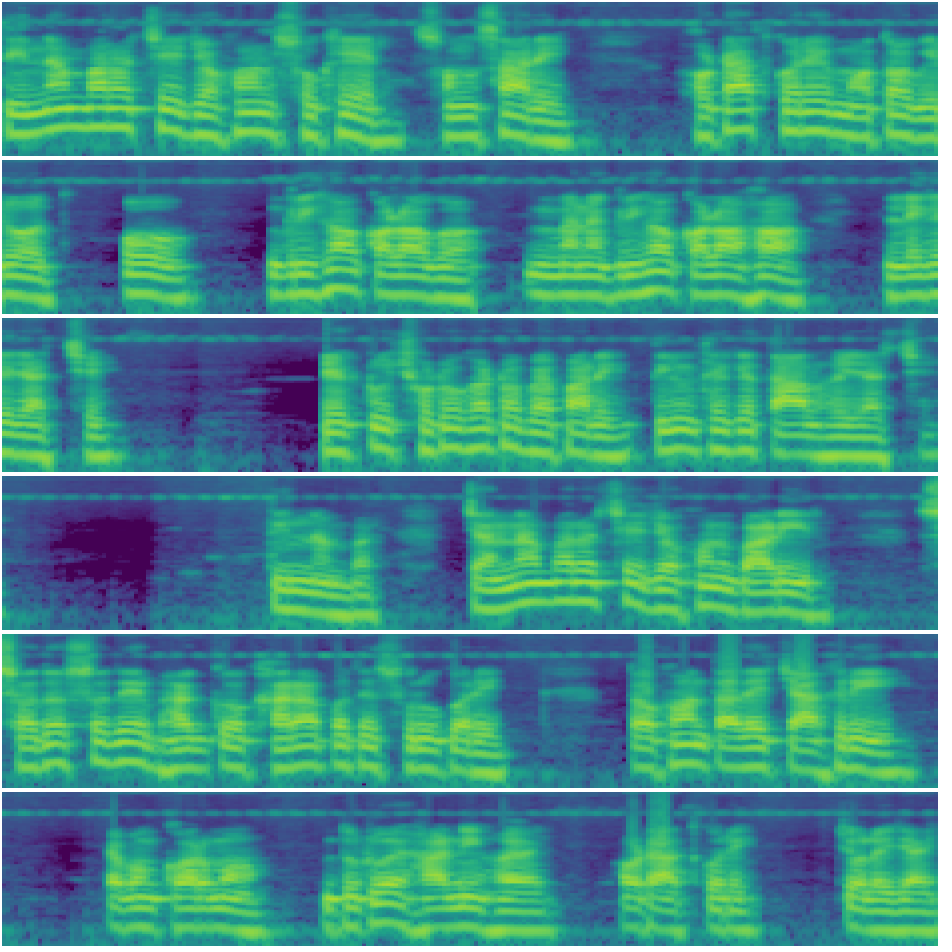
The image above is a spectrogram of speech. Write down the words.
তিন নাম্বার হচ্ছে, যখন সুখের সংসারে হঠাৎ করে মতবিরোধ ও গৃহ কলহ মানে গৃহ কলহ লেগে যাচ্ছে। একটু ছোটোখাটো ব্যাপারে তিল থেকে তাল হয়ে যাচ্ছে। তিন নাম্বার। চার নাম্বার হচ্ছে যখন বাড়ির সদস্যদের ভাগ্য খারাপ হতে শুরু করে, তখন তাদের চাকরি এবং কর্ম দুটোই হানি হয়, হঠাৎ করে চলে যায়।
